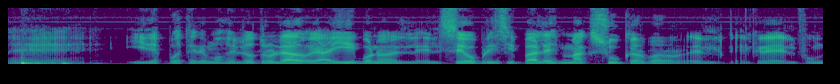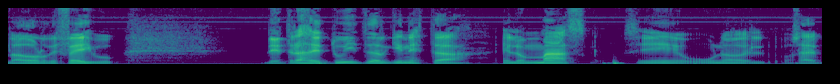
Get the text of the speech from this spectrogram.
Eh, y después tenemos del otro lado, ahí, bueno, el, CEO principal es Max Zuckerberg, el, fundador de Facebook. Detrás de Twitter, ¿quién está? Elon Musk, ¿sí? Uno, o sea,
